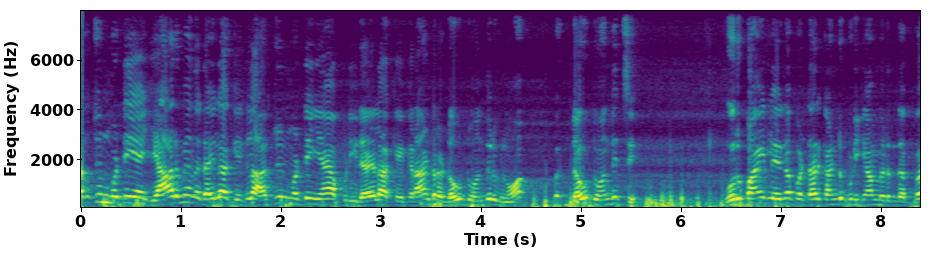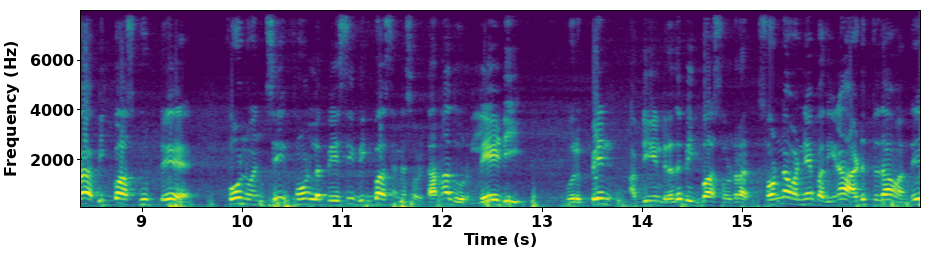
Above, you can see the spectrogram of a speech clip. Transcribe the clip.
அர்ஜுன் மட்டும் ஏன் யாருமே அந்த டைலாக் கேட்கல. அர்ஜுன் மட்டும் ஏன் அப்படி டைலாக் கேட்குறான்ற டவுட் வந்துருக்கணும். பட் டவுட் வந்துச்சு. ஒரு பாயிண்ட்ல என்ன பண்ணிட்டாரு? கண்டுபிடிக்காம இருந்தப்ப பிக் பாஸ் கூப்பிட்டு ஃபோன் வந்துச்சு. ஃபோனில் பேசி பிக் பாஸ் என்ன சொல்லிட்டாருன்னா அது ஒரு லேடி ஒரு பெண் அப்படின்றது பிக் பாஸ் சொல்றாரு. சொன்ன உடனே பார்த்தீங்கன்னா அடுத்ததான் வந்து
